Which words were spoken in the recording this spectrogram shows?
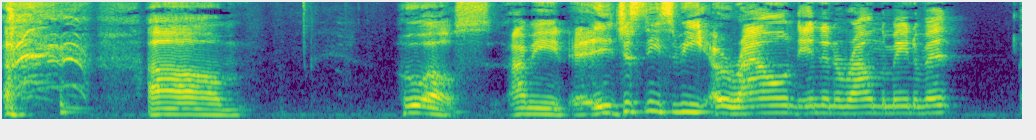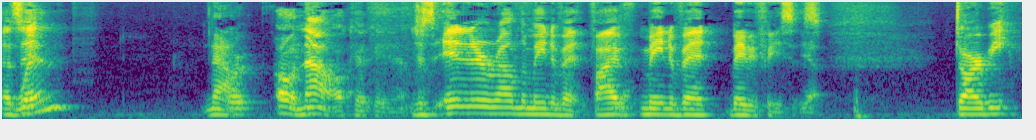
um, who else? I mean, it just needs to be around in and around the main event. That's it. when? Now, Or, oh, now. Okay, okay. Yeah. Just in and around the main event. Five Yeah. main event baby faces. Yeah. Darby.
